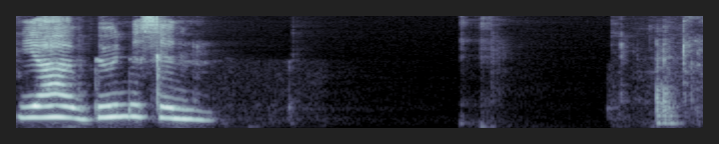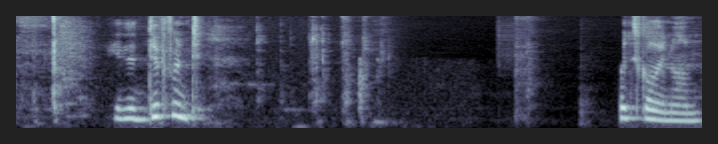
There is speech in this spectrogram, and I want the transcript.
Yeah, I'm doing this in in a different. What's going on?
